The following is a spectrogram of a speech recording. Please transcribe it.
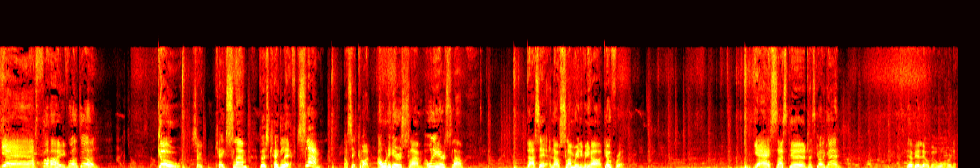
Yeah! That's five. Well done. Go! So, keg slam versus keg lift. Slam! That's it. Come on. I want to hear a slam. I want to hear a slam. That's it. And now slam really, really hard. Go for it. Yes, that's good. Let's go again. There'll be a little bit of water in it.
